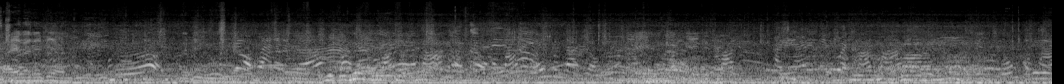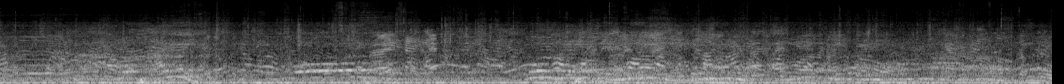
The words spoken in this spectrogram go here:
ใส่อะไรเนี่ยพี่อันเนี่ยพี่ำอยู่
